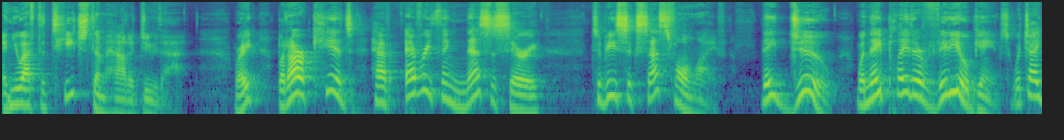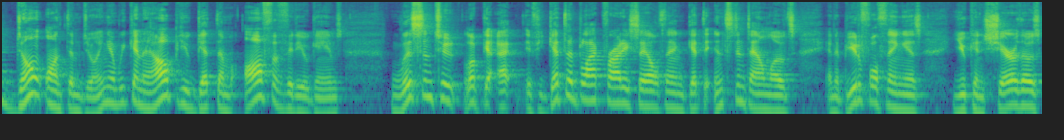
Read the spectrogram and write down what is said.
And you have to teach them how to do that, right? But our kids have everything necessary to be successful in life. They do. When they play their video games, which I don't want them doing, and we can help you get them off of video games. Listen to, look, if you get the Black Friday sale thing, get the instant downloads. And the beautiful thing is, you can share those.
